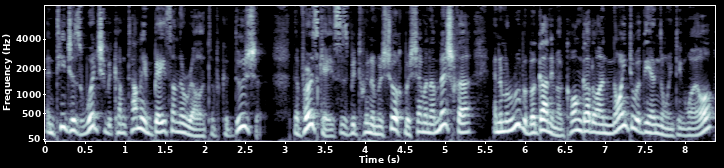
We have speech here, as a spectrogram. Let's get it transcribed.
and teaches which should become Tamei based on the relative Kedusha. The first case is between a Meshuach Meshem and a Mishcha, and a Meruba Bagadim, a Kohen Gadol anointed with the anointing oil,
